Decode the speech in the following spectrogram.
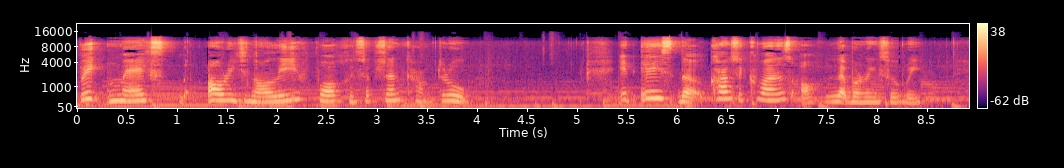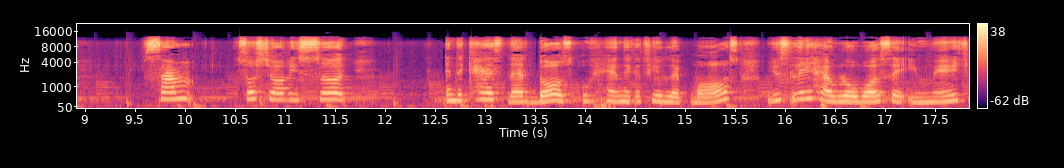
which makes the originally for conception come true. It is the consequence of labeling theory. Some social research indicates that those who have negative labels usually have lower self-image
